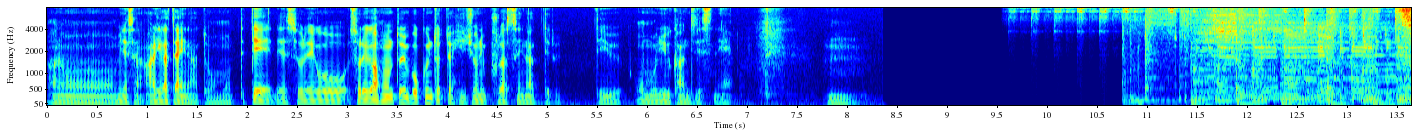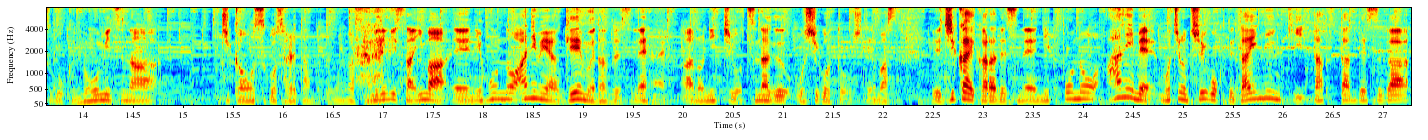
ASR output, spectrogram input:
あの皆さんありがたいなと思っててでそれをそれが本当に僕にとっては非常にプラスになってるっていう思いう感じですね。うんすごく濃密な時間を過ごされたんだと思います。峯岸さん、今、えー日本のアニメやゲームなどですね、はい。あの日中をつなぐお仕事をしています、えー次回からですね日本のアニメもちろん中国で大人気だったんですが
